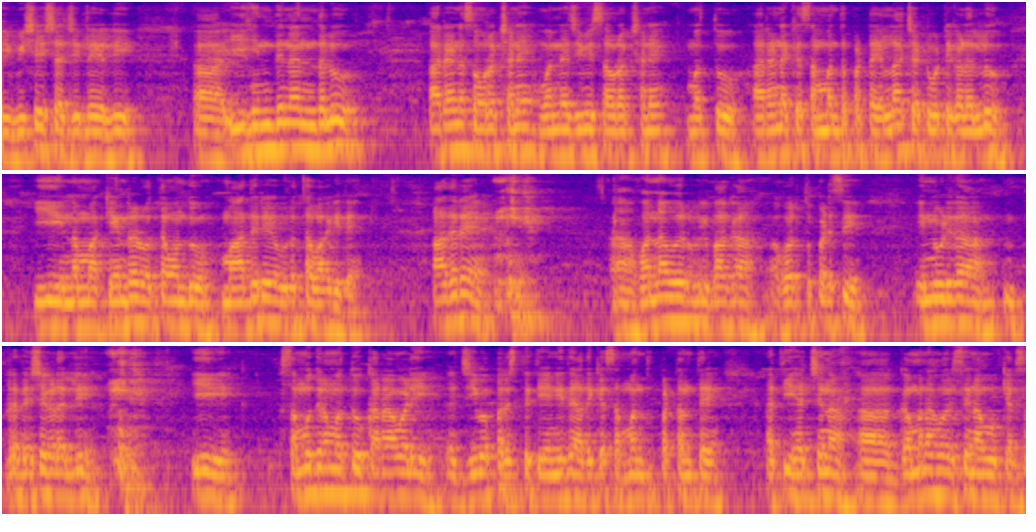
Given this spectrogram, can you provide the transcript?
ಈ ವಿಶೇಷ ಜಿಲ್ಲೆಯಲ್ಲಿ ಈ ಹಿಂದಿನಿಂದಲೂ ಅರಣ್ಯ ಸಂರಕ್ಷಣೆ, ವನ್ಯಜೀವಿ ಸಂರಕ್ಷಣೆ ಮತ್ತು ಅರಣ್ಯಕ್ಕೆ ಸಂಬಂಧಪಟ್ಟ ಎಲ್ಲ ಚಟುವಟಿಕೆಗಳಲ್ಲೂ ಈ ನಮ್ಮ ಕೇಂದ್ರ ವೃತ್ತ ಒಂದು ಮಾದರಿಯ ವೃತ್ತವಾಗಿದೆ. ಆದರೆ ಹೊನ್ನಾವರ ವಿಭಾಗ ಹೊರತುಪಡಿಸಿ ಇನ್ನುಳಿದ ಪ್ರದೇಶಗಳಲ್ಲಿ ಈ ಸಮುದ್ರ ಮತ್ತು ಕರಾವಳಿ ಜೀವ ಪರಿಸ್ಥಿತಿ ಏನಿದೆ, ಅದಕ್ಕೆ ಸಂಬಂಧಪಟ್ಟಂತೆ ಅತಿ ಹೆಚ್ಚಿನ ಗಮನಹರಿಸಿ ಗಮನ ಹರಿಸಿ ನಾವು ಕೆಲಸ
